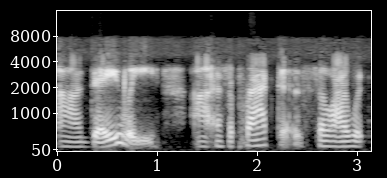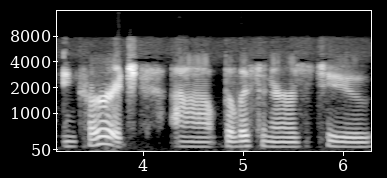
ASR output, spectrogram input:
uh, daily uh, as a practice. So I would encourage uh, the listeners to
